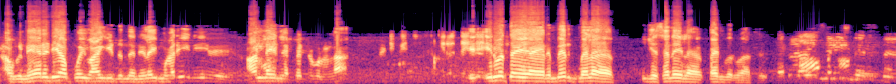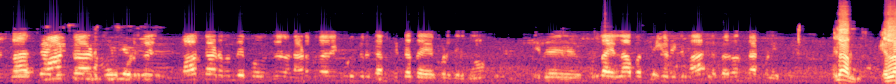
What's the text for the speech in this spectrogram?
அவங்க நேரடியா போய் வாங்கிட்டு இருந்த நிலை மாறி நீ ஆன்லைன்ல பெற்றுக்கொள்ளலாம் இ- இருபத்தையாயிரம் பேருக்கு மேல இங்க சென்னையில பயன்பெறுவார்கள். ஸ்மார்ட் கார்டு கொடுத்து ஸ்மார்ட் கார்டு வந்து இப்போ வந்து நடத்துறதே கொடுத்துருக்க அந்த திட்டத்தை ஏற்படுத்தியிருக்கோம். இது ஃபுல்லா எல்லா பஸ்ஸும் கிடைக்குமா? இல்ல இப்போ தான் ஸ்டார்ட் பண்ணிருக்கோம் இல்ல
